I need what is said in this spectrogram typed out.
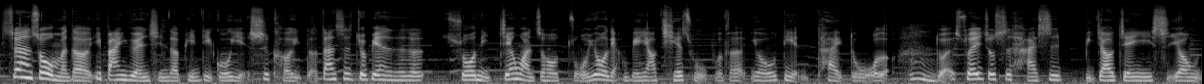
虽然说我们的一般圆形的平底锅也是可以的，但是就变成说你煎完之后左右两边要切除部分有点。太多了，嗯，对，所以就是还是比较建议使用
